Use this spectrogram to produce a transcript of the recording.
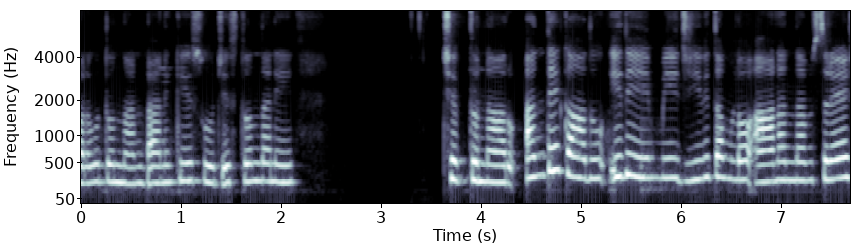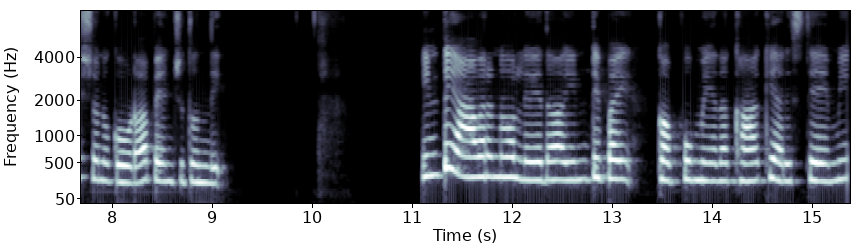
కలుగుతుందనటానికి సూచిస్తుందని చెప్తున్నారు. అంతేకాదు ఇది మీ జీవితంలో ఆనందం శ్రేయస్సును కూడా పెంచుతుంది. ఇంటి ఆవరణ లేదా ఇంటిపై కప్పు మీద కాకి అరిస్తే మీ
